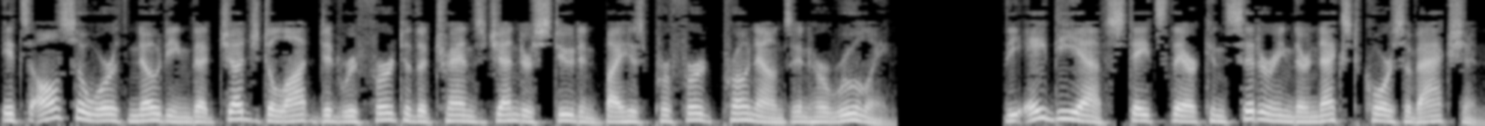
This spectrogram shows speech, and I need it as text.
It's also worth noting that Judge Dlott did refer to the transgender student by his preferred pronouns in her ruling. The ADF states they are considering their next course of action.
